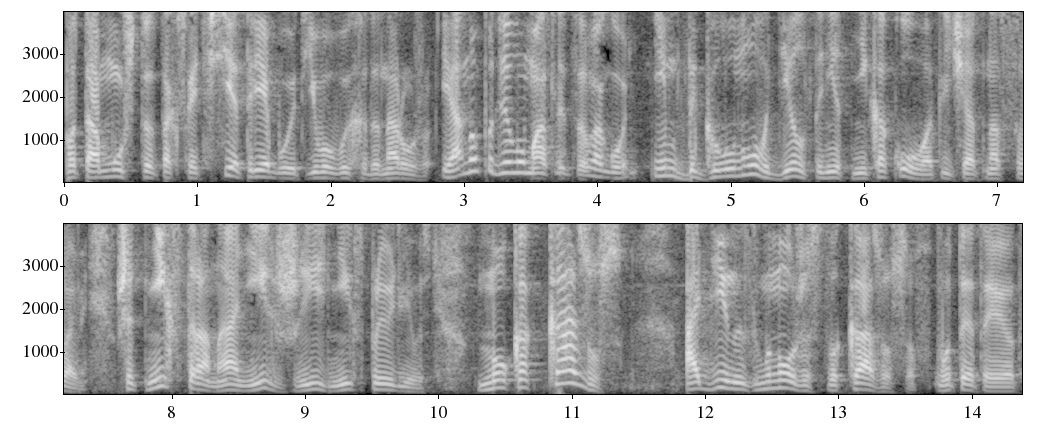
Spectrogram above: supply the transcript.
потому что, так сказать, все требуют его выхода наружу. И оно подлило маслица в огонь. Им до Голунова дела-то нет никакого, в отличие от нас с вами. Потому что это не их страна, не их жизнь, не их справедливость. Но как казус, один из множества казусов вот этой вот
